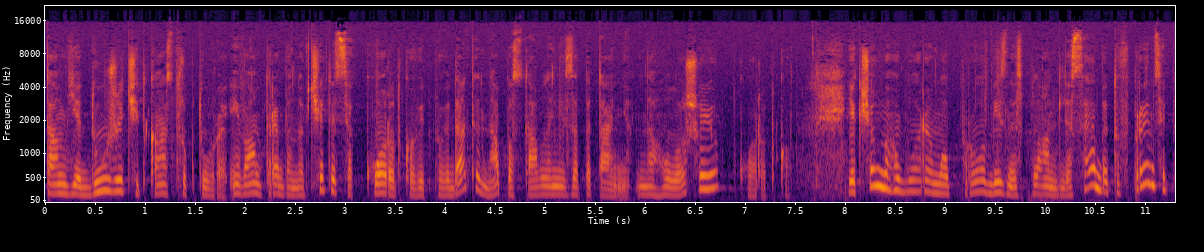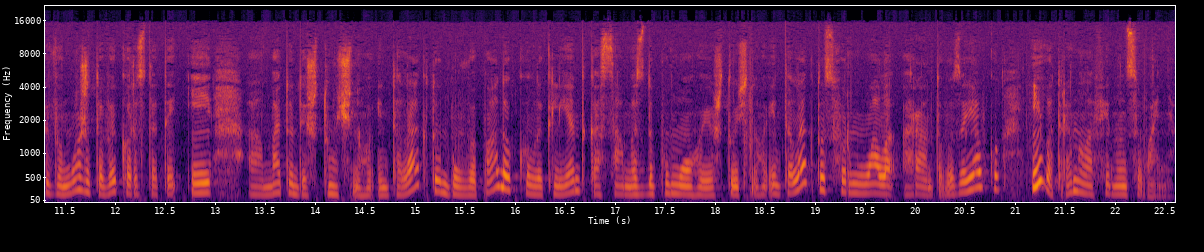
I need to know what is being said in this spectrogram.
там є дуже чітка структура, і вам треба навчитися коротко відповідати на поставлені запитання. Наголошую коротко. Якщо ми говоримо про бізнес-план для себе, то в принципі ви можете використати і методи штучного інтелекту. Був випадок, коли клієнтка саме з допомогою штучного інтелекту сформувала грантову заявку і отримала фінансування.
